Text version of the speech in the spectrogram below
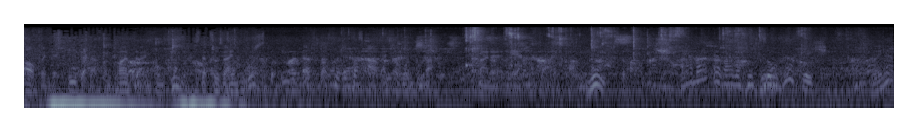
Auch wenn der Krieger davon träumte, ein Kung-Fu-Meister zu sein, wusste er, dass das mit etwas Arbeit verbunden war. Ich meine, er hatte ein paar Moves. Aber er war noch nicht so wirklich, naja,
